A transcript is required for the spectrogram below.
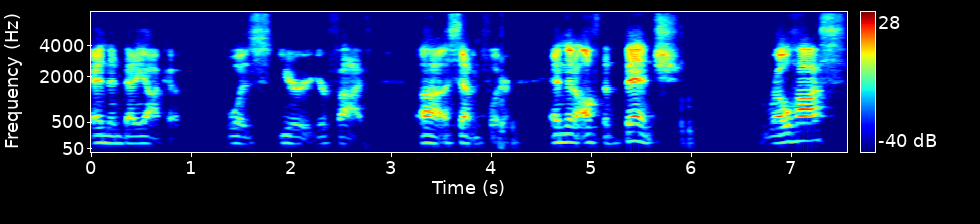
and then Bediako was your your five, uh, a seven footer. And then off the bench, Rojas,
